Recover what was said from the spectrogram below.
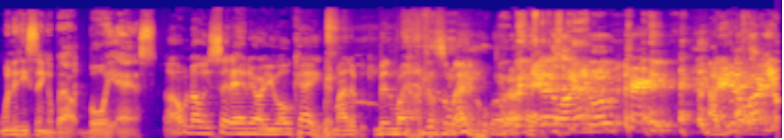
When did he sing about boy ass? I don't know. He said, "Annie, are you okay?" It might have been right after some anal. Been touched by- I do know. Are you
